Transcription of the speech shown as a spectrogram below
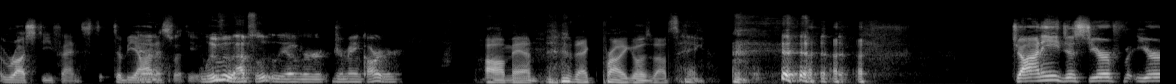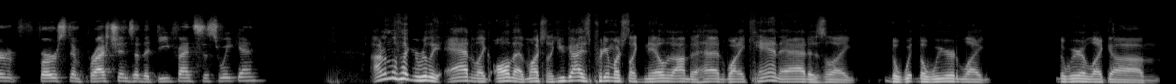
rush defense. To be yeah. honest with you, Luvu absolutely over Jermaine Carter. Oh man, that probably goes without saying. Johnny, just your your first impressions of the defense this weekend. I don't know if I can really add like all that much. Like you guys pretty much like nailed it on the head. What I can add is like the the weird like the weird like um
